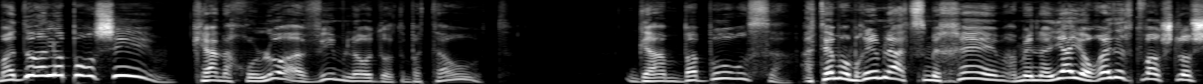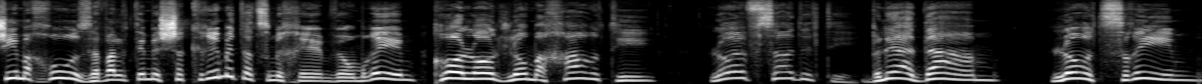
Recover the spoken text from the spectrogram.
מדוע לא פורשים? כי אנחנו לא אוהבים להודות בטעות. גם בבורסה. אתם אומרים לעצמכם, המניה יורדת כבר 30 אחוז, אבל אתם משקרים את עצמכם ואומרים, כל עוד לא מכרתי, לא הפסדתי. בני אדם לא עוצרים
